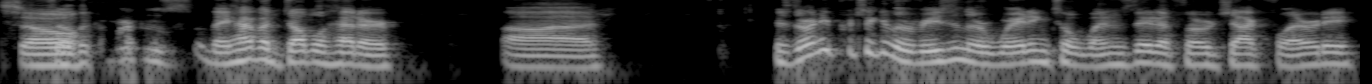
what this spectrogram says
So, So the Cardinals they have a doubleheader. Uh, is there any particular reason they're waiting till Wednesday to throw Jack Flaherty?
